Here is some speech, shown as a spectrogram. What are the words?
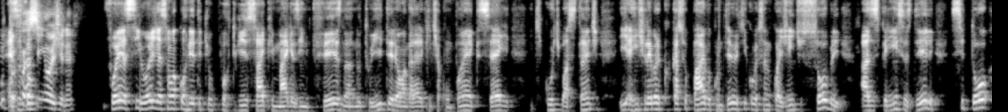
O Tour foi, foi assim hoje, né? Foi assim hoje, essa é uma corneta que o Português Cycling Magazine fez na, no Twitter, é uma galera que a gente acompanha, que segue e que curte bastante. E a gente lembra que o Cássio Paiva, quando esteve aqui conversando com a gente sobre as experiências dele, citou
